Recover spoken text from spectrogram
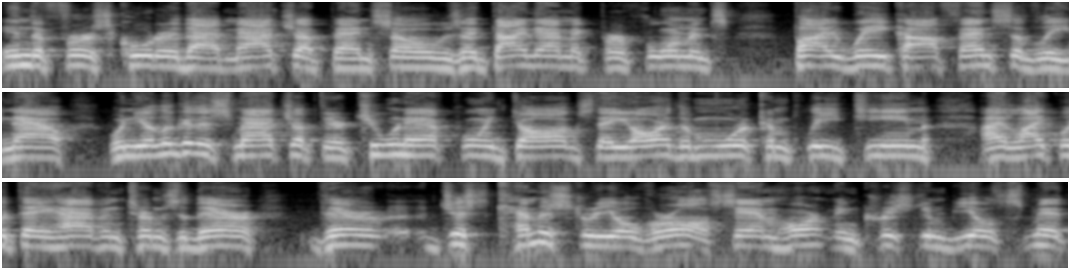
in the first quarter of that matchup, and so it was a dynamic performance by Wake offensively. Now, when you look at this matchup, they're two and a half point dogs. They are the more complete team. I like what they have in terms of their their just chemistry overall. Sam Hartman, Christian Beal Smith,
